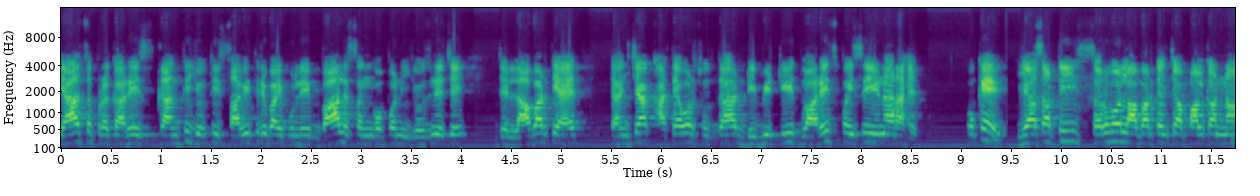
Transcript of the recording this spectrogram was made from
त्याच प्रकारे क्रांतीज्योती सावित्रीबाई फुले बाल संगोपन योजनेचे जे लाभार्थी आहेत त्यांच्या खात्यावर सुद्धा डीबीटी द्वारेच पैसे येणार आहेत. ओके यासाठी सर्व लाभार्थ्यांच्या पालकांना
